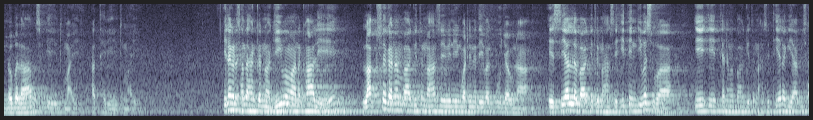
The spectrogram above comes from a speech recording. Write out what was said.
නොබලාව සිටිය යුතුමයි. අත්හැරිය යුතුමයි. ඊළඟට සඳහන් කරනවා ජීවමාන කාලයේ ලක්ෂ ගණන් භාග්‍යතුන් වහන්සේ වෙනුවෙන් වටින දේවල් පූජා වුණා. ඒ සියල්ල භාග්‍යතුන් වහන්සේ හිතින් ඉවසුවා. ඒ ඒ තැනම භාග්‍යතුන් වහන්සේ තියලා ගියා මිසක්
